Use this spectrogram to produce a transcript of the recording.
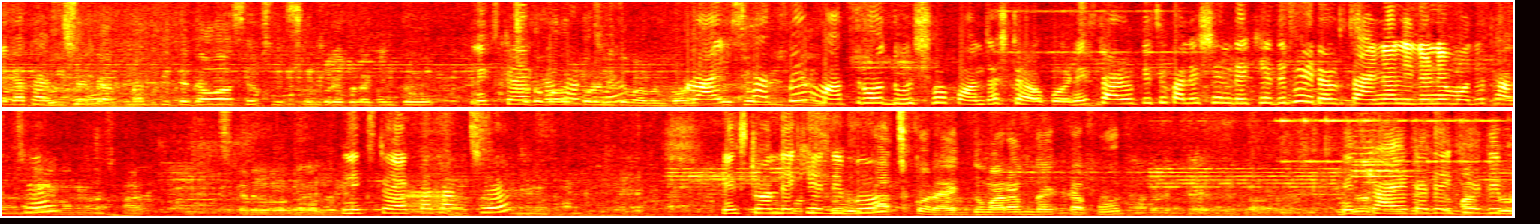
এটা থাকছে। আপনার ফিতে দেওয়া আছে খুব সুন্দর এগুলো কিন্তু নেক্সট ছোট বড় করে নিতে পারবেন। প্রাইস থাকবে মাত্র দুশো পঞ্চাশ টাকা করে। নেক্সট আরও কিছু কালেকশন দেখিয়ে দেবে। এটা চাইনা লিলেনের মধ্যে থাকছে। নেক্সট একটা থাকছে। নেক্সট ওয়ান দেখিয়ে দিব। কাজ করা একদম আরামদায়ক কাপড়। নেক্সট আরেকটা দেখিয়ে দিব।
